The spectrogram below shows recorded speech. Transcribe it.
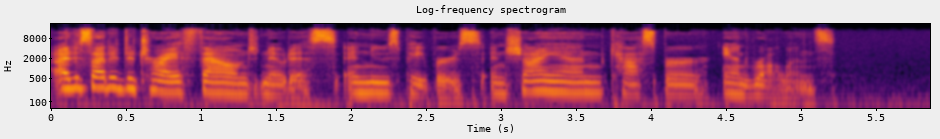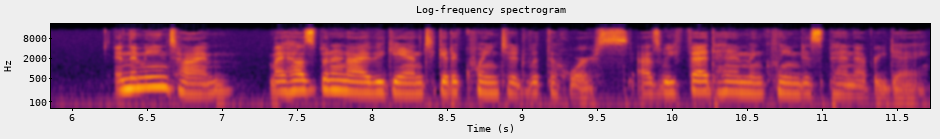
I decided to try a found notice in newspapers in Cheyenne, Casper, and Rawlins. In the meantime, my husband and I began to get acquainted with the horse as we fed him and cleaned his pen every day.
